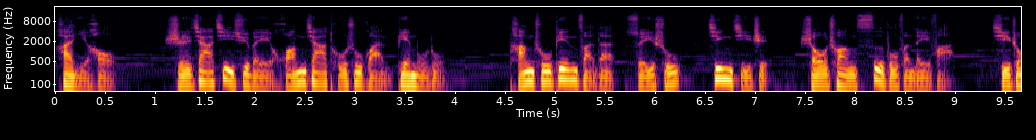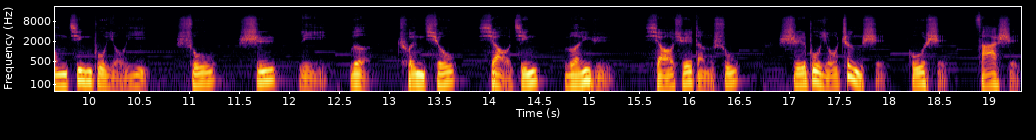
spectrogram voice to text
汉以后，史家继续为皇家图书馆编目录。唐初编纂的《隋书经籍志》，首创四部分类法，其中经部有义、书、诗、礼、乐、春秋、孝经、论语、小学等书；史部有正史。古史、杂史、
